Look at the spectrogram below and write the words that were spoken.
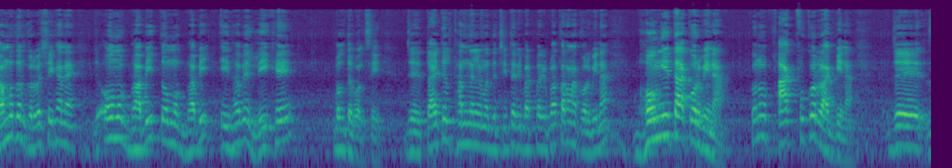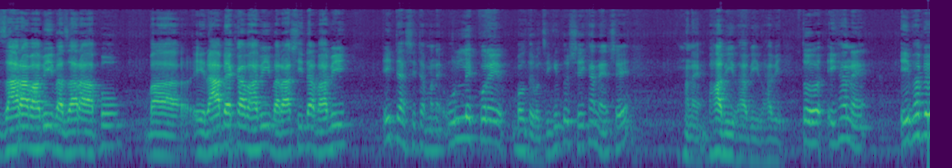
সম্বোধন করবে, সেখানে যে অমুক ভাবি, তমুক ভাবি, এইভাবে লিখে বলতে বলছি যে টাইটেল থামনেলের মধ্যে চিটারি বাটপারি প্রতারণা করবি না, ভঙ্গিতা করবি না, কোনো ফাঁক ফুকর রাখবি না। যে যারা ভাবি বা যারা আপু বা এই রাবেকা ভাবি বা রাশিদা ভাবি, এইটা সেটা মানে উল্লেখ করে বলতে বলছি। কিন্তু সেখানে সে মানে ভাবি ভাবি ভাবি। তো এখানে এইভাবে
